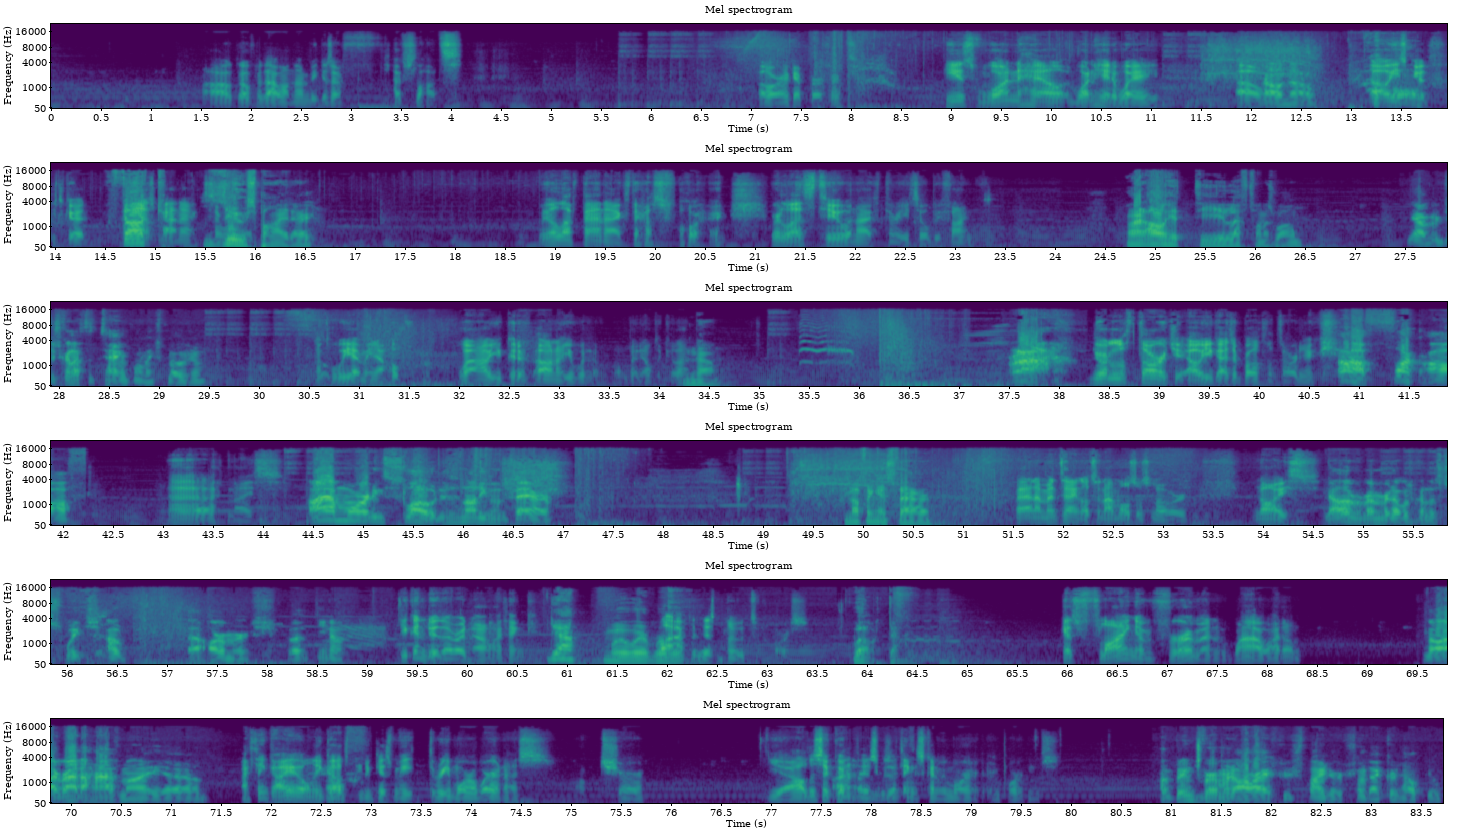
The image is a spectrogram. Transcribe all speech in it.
I'll go for that one then because I have five slots. Oh, I get perfect. He is one hell, one hit away. Oh, Oh no. oh, he's good. He's good. And he Fuck Panax. so you, good. spider. We all left Panax. There's four. We're less two, and I have three, so we'll be fine. All right, I'll hit the left one as well. Yeah, we're just gonna have to tank one explosion. Not we. I mean, I hope. Wow, you could have. Oh no, you wouldn't have been able to kill that. No. Ah, You're lethargic. Oh, you guys are both lethargic. ah, fuck off. Uh, nice. I am already slow. This is not even fair. Nothing is fair. And I'm entangled, so now I'm also slower. Nice. Now I remembered I was gonna switch out uh, armors, but you know. You can do that right now, I think. Yeah, we're, we're, we're Well, after this loot, of course. well, yeah. Because flying and vermin, wow, I don't. No, I'd rather have my. Uh, I think I only got Health. one that gives me three more awareness. Sure. Yeah, I'll just equip don't this because I think it's gonna be more important. I think vermin are actually spiders, so that could help you.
